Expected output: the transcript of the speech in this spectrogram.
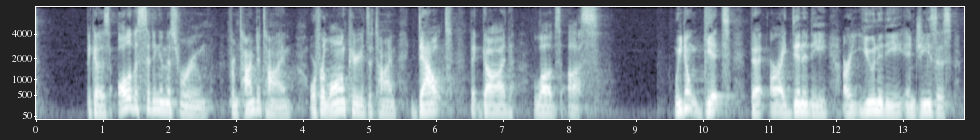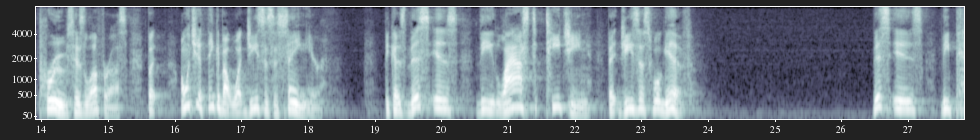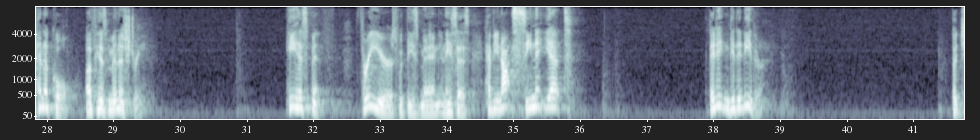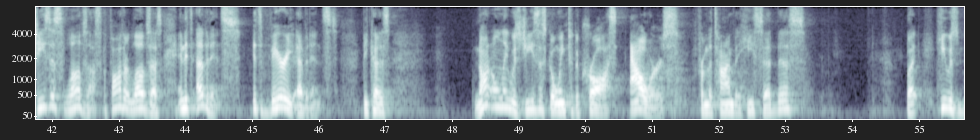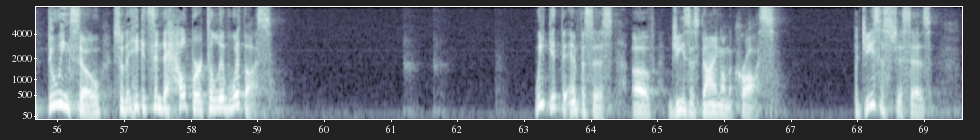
because all of us sitting in this room from time to time or for long periods of time doubt that God loves us. We don't get that our identity, our unity in Jesus proves his love for us. But I want you to think about what Jesus is saying here because this is the last teaching that Jesus will give. This is the pinnacle of his ministry. He has spent three years with these men, and he says, Have you not seen it yet? They didn't get it either. But Jesus loves us. The Father loves us. And it's evidence. It's very evidenced because not only was Jesus going to the cross hours from the time that he said this, but he was doing so so that he could send a helper to live with us. We get the emphasis of Jesus dying on the cross. But Jesus just says,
